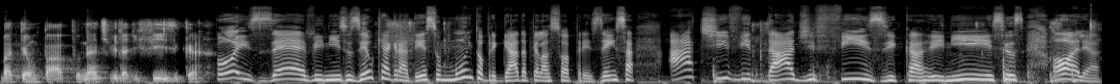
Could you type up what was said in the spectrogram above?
bater um papo na atividade física. Pois é, Vinícius. Eu que agradeço. Muito obrigada pela sua presença. Atividade física, Vinícius. Olha,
